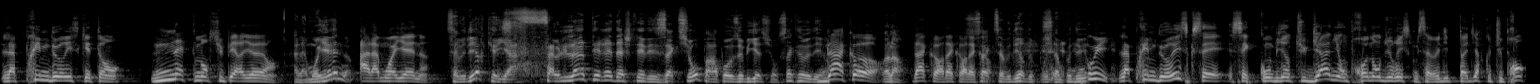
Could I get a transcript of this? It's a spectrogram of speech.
la prime de risque étant nettement supérieur À la moyenne à la moyenne. Ça veut dire qu'il y a Ça- l'intérêt d'acheter des actions par rapport aux obligations. C'est ça que ça veut dire. D'accord. Voilà. D'accord, d'accord, C'est ça d'accord. que ça veut dire de- d'un point de vue. Oui, la prime de risque, c'est c'est combien tu gagnes en prenant du risque. Mais ça veut dire- pas dire que tu prends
